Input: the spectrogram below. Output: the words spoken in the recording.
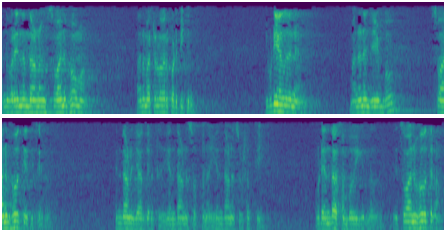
എന്ന് പറയുന്ന എന്താണ്? സ്വാനുഭവമാണ്. അതിന് മറ്റുള്ളവരെ പഠിപ്പിക്കുന്നു. ഇവിടെയാണ് തന്നെയാണ്. മനനം ചെയ്യുമ്പോൾ സ്വാനുഭവത്തെ എത്തിച്ചേരും എന്താണ് ജാഗ്രത? എന്താണ് സ്വപ്നം? എന്താണ് സുഷക്തി ഇവിടെ എന്താ സംഭവിക്കുന്നത്? സ്വാനുഭവത്തിലാണ്.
